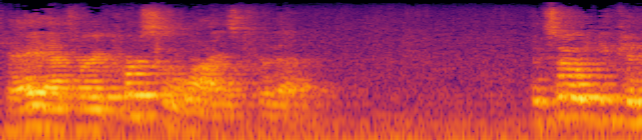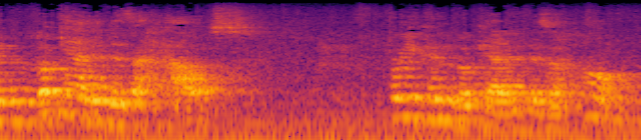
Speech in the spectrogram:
Okay, that's very personalized for them. And so you can look at it as a house, or you can look at it as a home.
